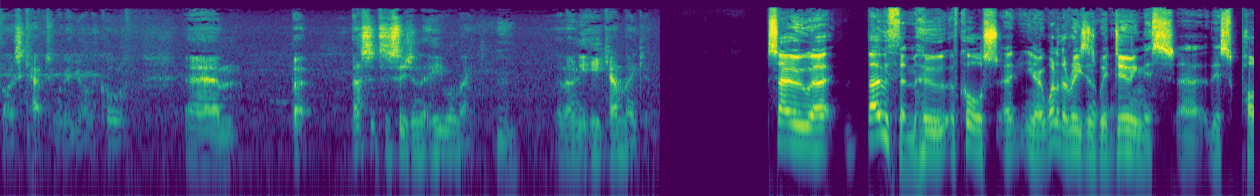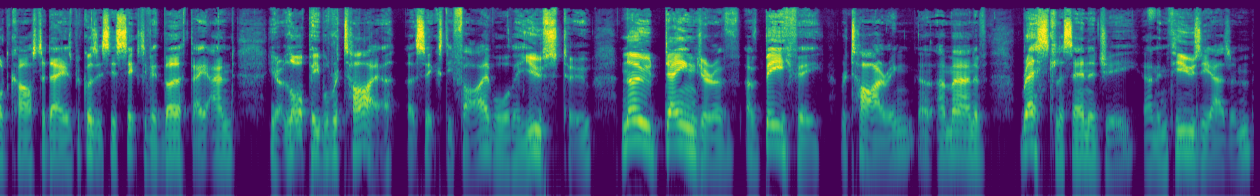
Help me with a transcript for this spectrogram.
Vice captain, whatever you want to call it. Um, but that's a decision that he will make, Mm. and only he can make it. So uh, Botham, who of course, uh, you know, one of the reasons we're doing this uh, this podcast today is because it's his 65th birthday, and you know, a lot of people retire at 65, or they used to. No danger of of Beefy retiring, a, a man of restless energy and enthusiasm,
